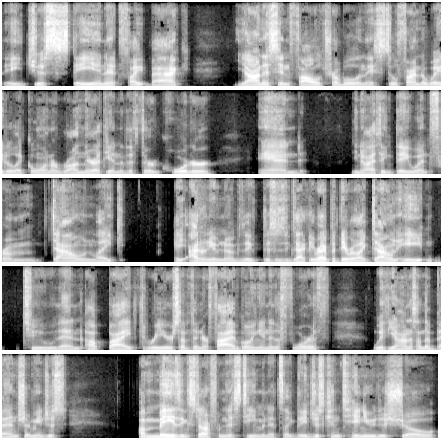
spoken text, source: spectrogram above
they just stay in it, fight back. Giannis in foul trouble, and they still find a way to like go on a run there at the end of the third quarter. And, you know, I think they went from down like, I don't even know if this is exactly right, but they were like down eight to then up by three or something or five going into the fourth with Giannis on the bench. I mean, just amazing stuff from this team. And it's like they just continue to show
